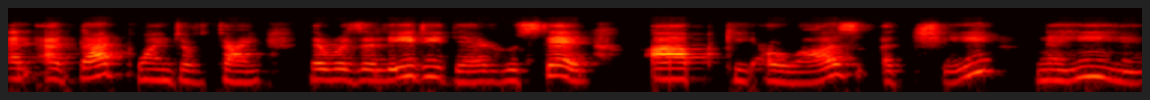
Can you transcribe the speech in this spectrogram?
And at that point of time, there was a lady there who said, आपकी आवाज़ अच्छी नहीं है.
